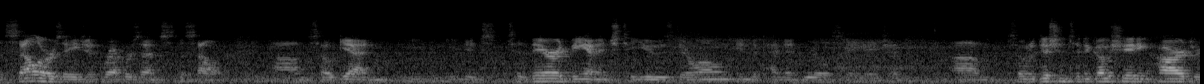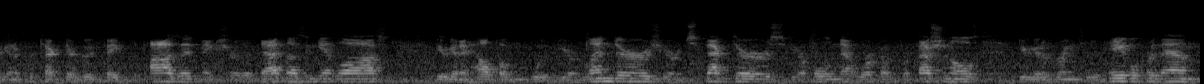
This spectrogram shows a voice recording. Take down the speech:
The seller's agent represents the seller. Um, so again, it's to their advantage to use their own independent real estate agent. Um, so in addition to negotiating hard, you're going to protect their good faith deposit, make sure that that doesn't get lost. You're going to help them with your lenders, your inspectors, your whole network of professionals you're going to bring to the table for them.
